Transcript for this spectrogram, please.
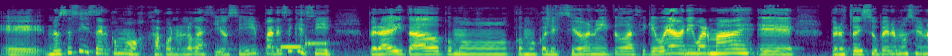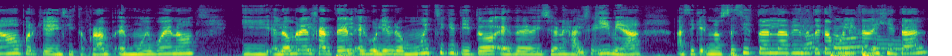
eh, no sé si ser como japonóloga sí o sí, parece que sí, pero ha editado como, como colección y todo, así que voy a averiguar más, eh, pero estoy súper emocionado porque, insisto, Cramp es muy bueno y El hombre del cartel es un libro muy chiquitito, es de ediciones Alquimia, así que no sé si está en la Biblioteca Pública Digital,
